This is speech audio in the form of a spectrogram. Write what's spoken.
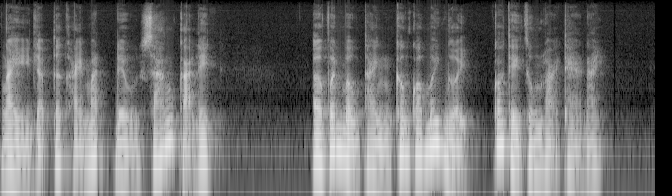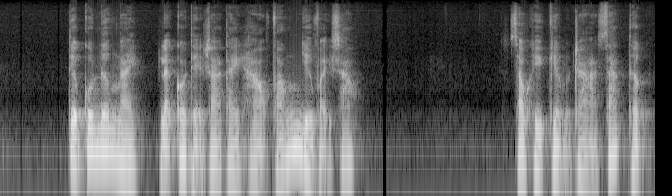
ngay lập tức hai mắt đều sáng cả lên. Ở Vân Mộng Thành không có mấy người có thể dùng loại thẻ này. Tiểu cô nương này lại có thể ra tay hào phóng như vậy sao? Sau khi kiểm tra xác thực,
